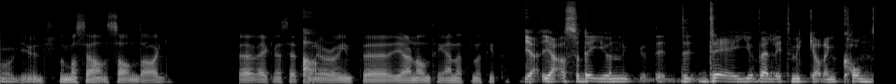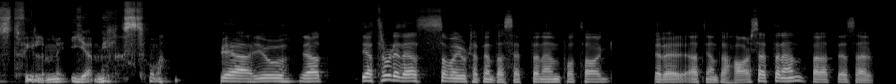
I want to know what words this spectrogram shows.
Åh gud, då måste jag ha en sån dag. Jag verkligen sätter mig Ja. ner och inte gör någonting annat än att titta på. Ja, ja alltså det är, ju en, det, det, är ju väldigt mycket av en konstfilm, Emil. Så. Ja, jo, jag, jag tror det är det som har gjort att jag inte har sett den än på ett tag. Eller att jag inte har sett den än för att det är så här.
